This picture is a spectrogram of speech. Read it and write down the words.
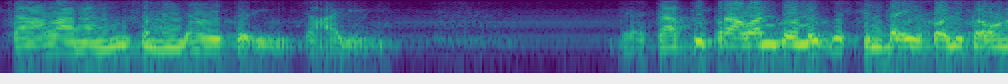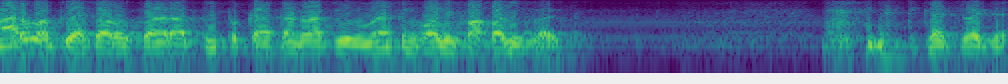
Salangan itu seneng gawe dari cahayu. Ya, tapi perawan tono itu cintai khalifah orang Arab biasa roba rabi pegatan rabi umumnya sing khalifah khalifah. Tiga saja.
